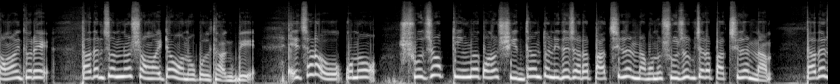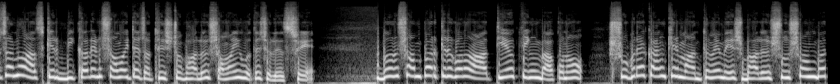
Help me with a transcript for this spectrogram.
সময় ধরে, তাদের জন্য সময়টা অনুকূল থাকবে। এছাড়াও কোনো সুযোগ কিংবা কোনো সিদ্ধান্ত নিতে যারা পাচ্ছিলেন না, কোনো সুযোগ যারা পাচ্ছিলেন না, তাদের জন্য আজকের বিকালের সময়টা যথেষ্ট ভালো সময় হতে চলেছে। দূর সম্পর্কের কোনো আত্মীয় কিংবা কোনো শুভ্রাকাঙ্ক্ষের মাধ্যমে বেশ ভালো সুসংবাদ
